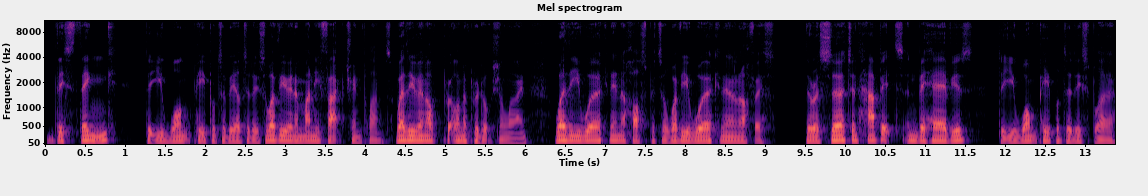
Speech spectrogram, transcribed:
this thing that you want people to be able to do. So whether you're in a manufacturing plant whether you're in a, on a production line whether you're working in a hospital whether you're working in an office there are certain habits and behaviors that you want people to display.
